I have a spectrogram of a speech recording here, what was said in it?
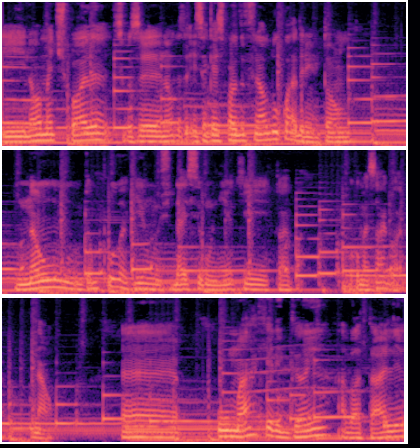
E novamente spoiler, se você não isso aqui é spoiler do final do quadrinho, então não, então pula aqui uns 10 segundinhos que vai vou começar agora. Não. É, o Mark ele ganha a batalha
